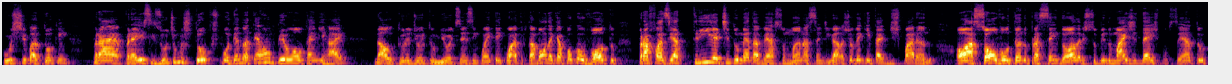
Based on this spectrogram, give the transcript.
o, Shiba Token para esses últimos topos, podendo até romper o all-time high na altura de 8.854, tá bom? Daqui a pouco eu volto para fazer a tríade do metaverso Mana Sandigala. Deixa eu ver quem tá disparando. Ó, a Sol voltando para 100 dólares, subindo mais de 10%.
